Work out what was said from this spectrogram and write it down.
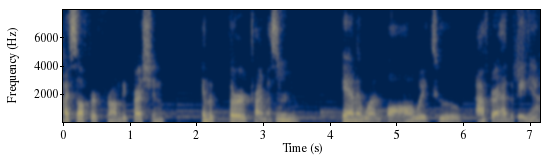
I suffered from depression in the third trimester, mm-hmm. and it went all the way to after I had the baby. Yeah.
